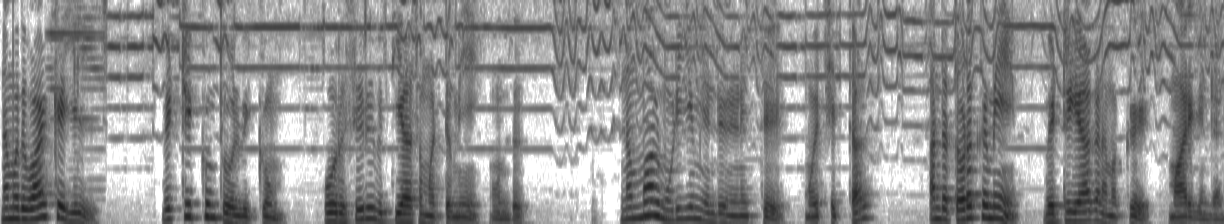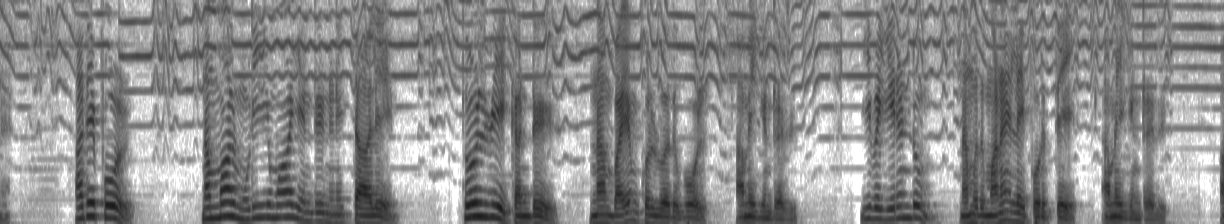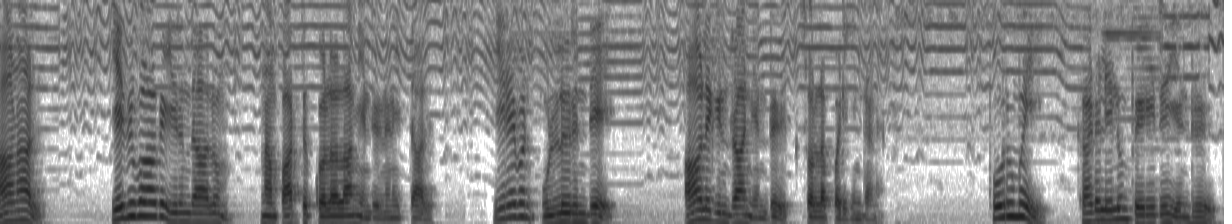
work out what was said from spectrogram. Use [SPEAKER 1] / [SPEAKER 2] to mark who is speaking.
[SPEAKER 1] நமது வாழ்க்கையில் வெற்றிக்கும் தோல்விக்கும் ஒரு சிறு வித்தியாசம் மட்டுமே உண்டு. நம்மால் முடியும் என்று நினைத்து முயற்சித்தால் அந்த தொடக்கமே வெற்றியாக நமக்கு மாறுகின்றன. அதேபோல் நம்மால் முடியுமா என்று நினைத்தாலே தோல்வியைக் கண்டு நாம் பயம் கொள்வது போல் அமைகின்றது. இவை இரண்டும் நமது மனநிலை பொறுத்தே அமைகின்றது. ஆனால் எதுவாக இருந்தாலும் நாம் பார்த்து கொள்ளலாம் என்று நினைத்தால் இறைவன் உள்ளிருந்தே ஆளுகின்றான் என்று சொல்லப்படுகின்றன. பொறுமை கடலிலும் பெரிது என்று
